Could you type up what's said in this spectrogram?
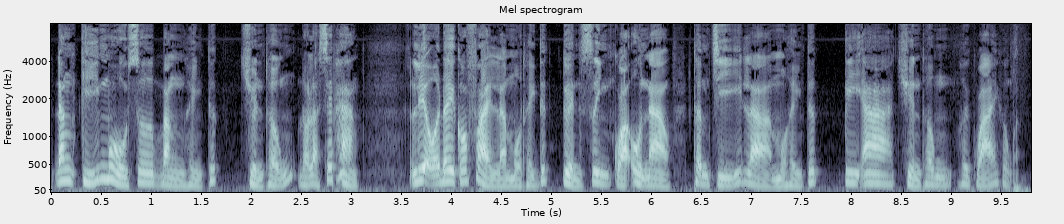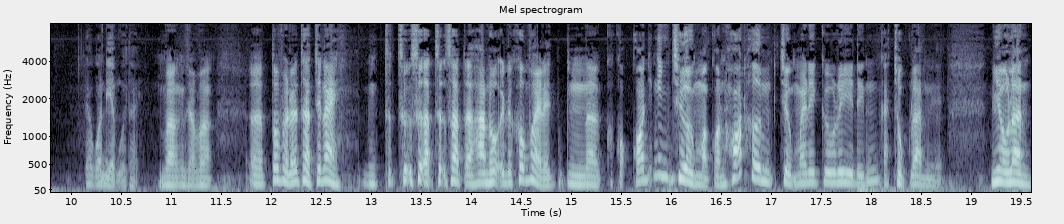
đăng ký một hồ sơ bằng hình thức truyền thống đó là xếp hàng. Liệu ở đây có phải là một hình thức tuyển sinh quá ồn ào, thậm chí là một hình thức PR truyền thông hơi quá hay không ạ? Theo quan điểm của thầy. Vâng, dạ vâng. Ờ, tôi phải nói thật thế này, thực sự sự, sự thật ở Hà Nội nó không phải là ừ, có, có những cái trường mà còn hot hơn trường Marie Curie đến cả chục lần, nhiều lần,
